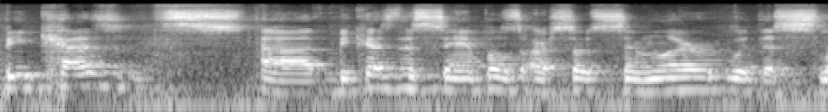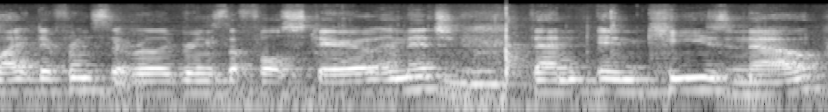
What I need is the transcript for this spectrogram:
because uh, because the samples are so similar with a slight difference that really brings the full stereo image. Then in keys, no.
